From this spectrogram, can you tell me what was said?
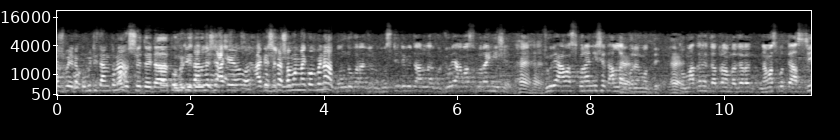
আসবে এটা কমিটি জানতো না অবশ্যই তো এটা কমিটি জানলে সে আগে আগে সেটা সমন্বয় করবে না বন্ধ করার জন্য মসজিদে ভিতরে আল্লাহর জোরে আওয়াজ করাই নিষেধ হ্যাঁ, হ্যাঁ। জোরে আওয়াজ করাই নিষেধ আল্লাহর হ্যাঁ। ঘরের মধ্যে হ্যাঁ। তো মাদ্রাসার ছাত্র আমরা যারা নামাজ পড়তে আসছি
